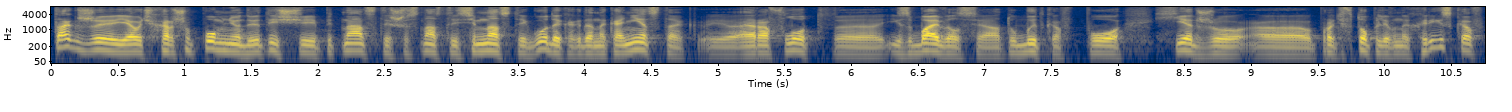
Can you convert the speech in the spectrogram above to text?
Также я очень хорошо помню 2015, 16, 17 годы, когда наконец-то э, Аэрофлот э, избавился от убытков по хеджу против топливных рисков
